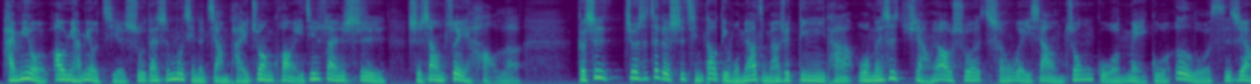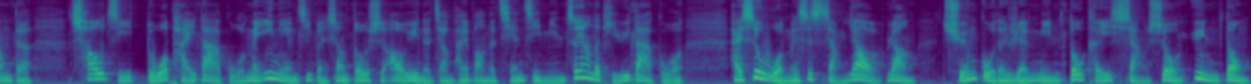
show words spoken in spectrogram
还没有奥运还没有结束，但是目前的奖牌状况已经算是史上最好了。可是，就是这个事情到底我们要怎么样去定义它？我们是想要说成为像中国、美国、俄罗斯这样的超级夺牌大国，每一年基本上都是奥运的奖牌榜的前几名这样的体育大国，还是我们是想要让？全国的人民都可以享受运动，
